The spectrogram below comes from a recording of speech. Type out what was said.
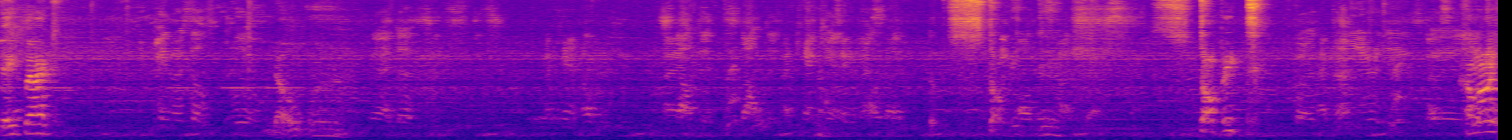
Back. Back. Paint ourselves blue. No. Yeah, it does. It's, it's, I can't help it. stop it. Stop it. I can't You contain help myself. it. Stop it. Stop it. But I'm not- here is a- Come on.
